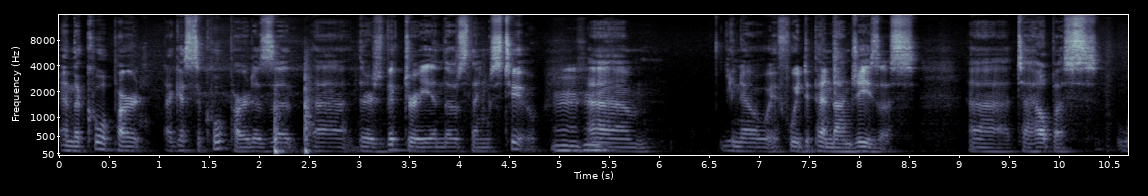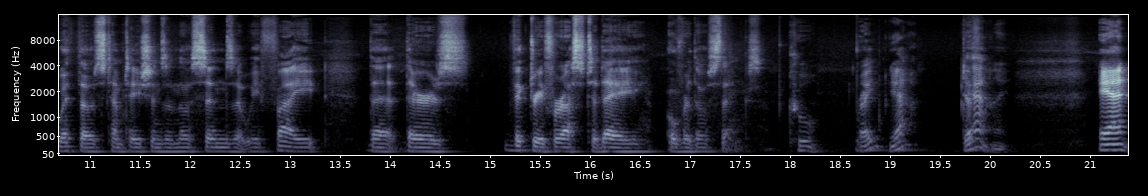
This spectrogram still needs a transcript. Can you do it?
And the cool part, I guess the cool part is that uh, there's victory in those things too. Mm-hmm. Um, you know, if we depend on Jesus uh, to help us with those temptations and those sins that we fight, that there's victory for us today over those things, Cool. right? Yeah, definitely. And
